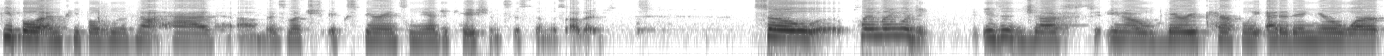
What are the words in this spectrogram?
people and people who have not had um, as much experience in the education system as others. So plain language isn't just, you know, very carefully editing your work,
